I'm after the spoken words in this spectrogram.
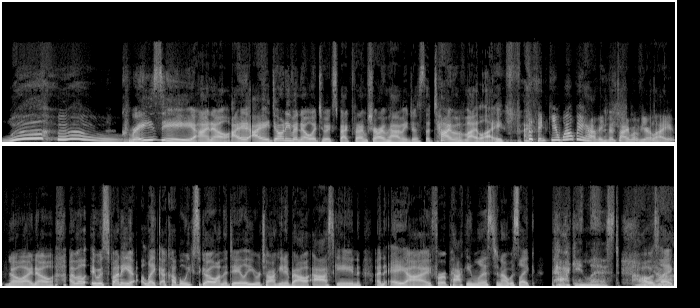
Woohoo! Crazy. I know. I, I don't even know what to expect, but I'm sure I'm having just the time of my life. I think you will be having the time of your life. No, I know. I'm. It was funny. Like a couple weeks ago on the daily, you were talking about asking an AI for a packing list, and I was like, packing list. I was like,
